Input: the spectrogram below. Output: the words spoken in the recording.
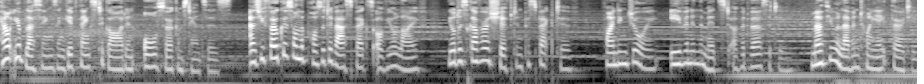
Count your blessings and give thanks to God in all circumstances. As you focus on the positive aspects of your life, you'll discover a shift in perspective finding joy even in the midst of adversity. Matthew 11 28 30.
